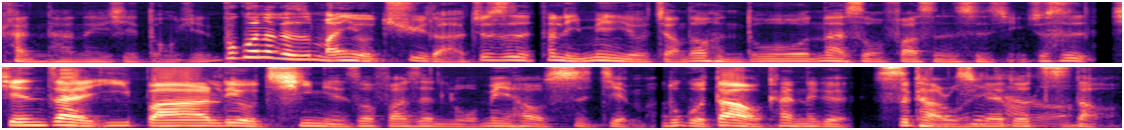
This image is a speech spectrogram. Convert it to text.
看他那些东西，不过那个是蛮有趣的啊，就是它里面有讲到很多那时候发生的事情，就是先在一八六七年的时候发生罗妹号事件嘛，如果大家有看那个斯卡罗应该都知道，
